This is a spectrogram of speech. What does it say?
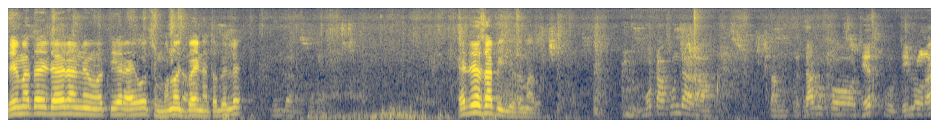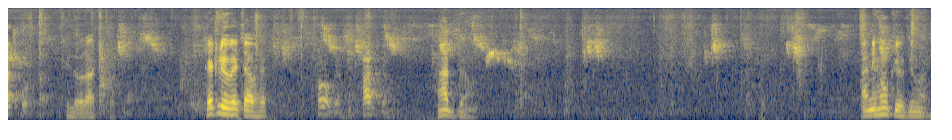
જય માતાજી ડાયરા ને હું અત્યારે આવ્યો છું મનોજભાઈના તબેલે. એડ્રેસ આપી દો તમારું. મોટા કુંડાળા તાલુકો જેતપુર જિલ્લો રાજકોટ. જિલ્લો રાજકોટ. કેટલી વેચાવ છે છ સાત દો આની શું કયો કિંમત?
